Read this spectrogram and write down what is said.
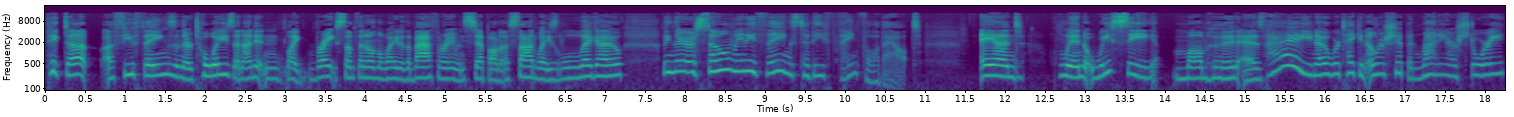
picked up a few things in their toys and I didn't like break something on the way to the bathroom and step on a sideways Lego. I mean, there are so many things to be thankful about. And when we see momhood as, hey, you know, we're taking ownership and writing our story,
